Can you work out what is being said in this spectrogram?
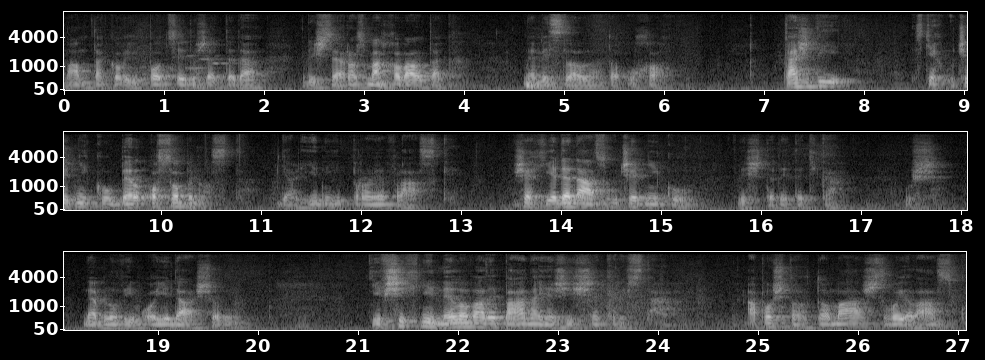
mám takový pocit, že teda, když se rozmachoval, tak nemyslel na to ucho. Každý z těch učedníků byl osobnost, měl jiný projev lásky. Všech jedenáct učedníků, když tedy teďka už nemluvím o Jidášovi, ti všichni milovali Pána Ježíše Krista. A poštol Tomáš svoji lásku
